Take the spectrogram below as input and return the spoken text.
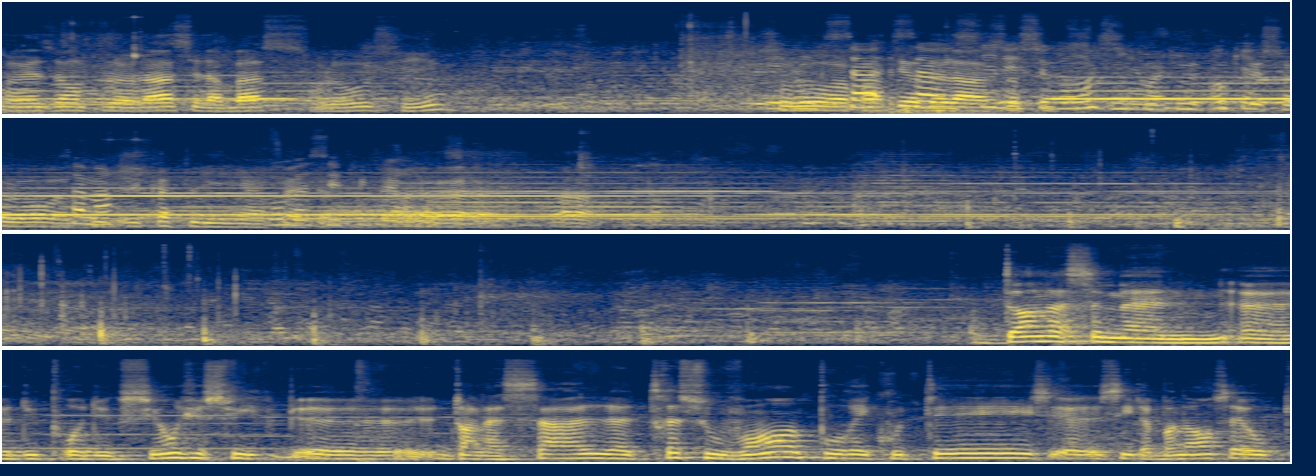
par exemple, là, c'est la basse solo aussi solo à partir de là. Aussi, les seconds aussi, ouais. tout, solo, les quatre lignes en fait. Bah, c'est très clair. Dans la semaine euh, du production, je suis euh, dans la salle très souvent pour écouter euh, si la balance est OK,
